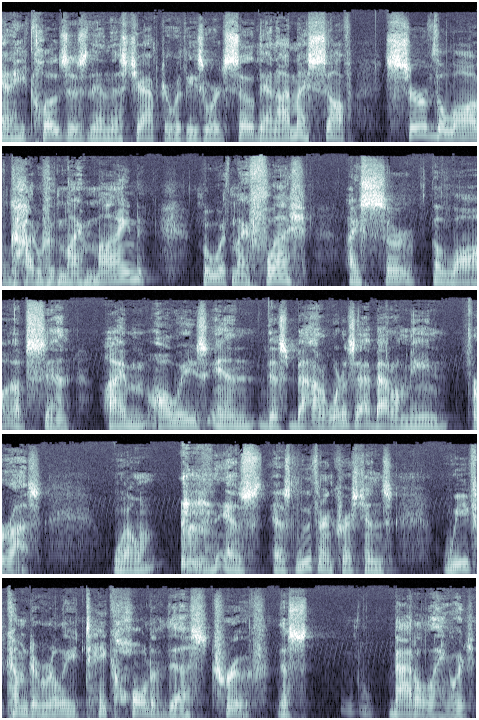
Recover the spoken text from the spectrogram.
And he closes then this chapter with these words So then, I myself serve the law of God with my mind, but with my flesh, I serve the law of sin. I'm always in this battle. What does that battle mean for us? Well, as, as Lutheran Christians, we've come to really take hold of this truth, this battle language,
